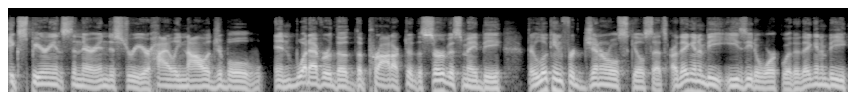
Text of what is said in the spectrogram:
experienced in their industry or highly knowledgeable in whatever the the product or the service may be they're looking for general skill sets are they going to be easy to work with are they going to be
